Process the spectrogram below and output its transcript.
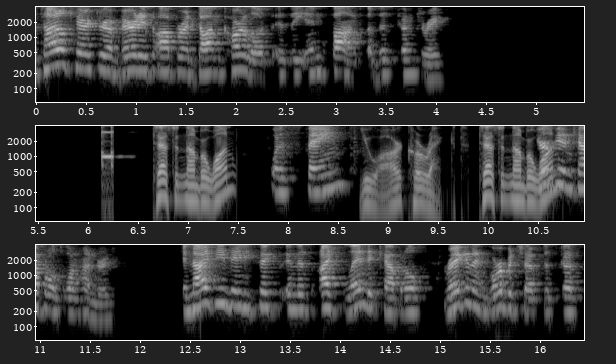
The title character of Verdi's opera Don Carlos is the infant of this country. Contestant number one. What is Spain? You are correct. Contestant number one. European capital is 100. In 1986, in this Icelandic capital, Reagan and Gorbachev discussed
